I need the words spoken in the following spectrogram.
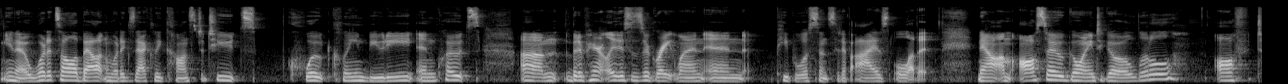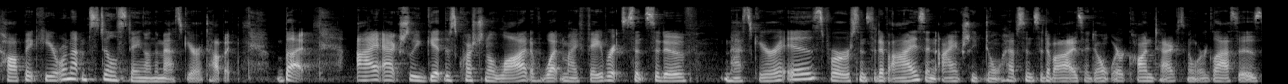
you know, what it's all about and what exactly constitutes quote clean beauty end quotes. Um, but apparently this is a great one and people with sensitive eyes love it. Now I'm also going to go a little off topic here. Well, not, I'm still staying on the mascara topic, but I actually get this question a lot of what my favorite sensitive mascara is for sensitive eyes, and I actually don't have sensitive eyes. I don't wear contacts, and I wear glasses.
